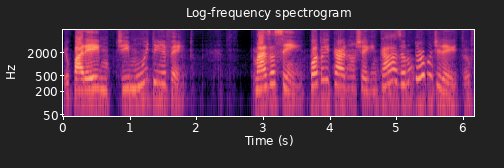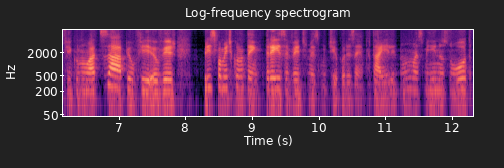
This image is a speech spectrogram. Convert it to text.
eu parei de ir muito em evento. Mas assim, enquanto o Ricardo não chega em casa, eu não durmo direito. Eu fico no WhatsApp, eu, eu vejo, principalmente quando tem três eventos no mesmo dia, por exemplo. Tá ele num, as meninas no outro,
